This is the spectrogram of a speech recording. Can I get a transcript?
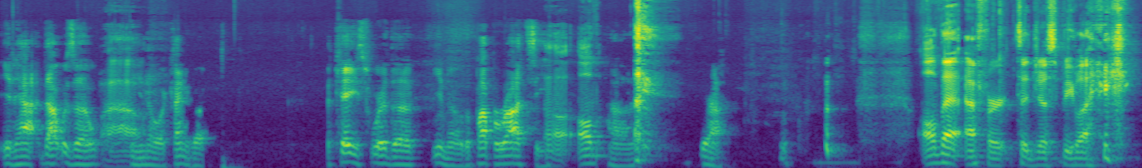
it had. That was a wow. you know a kind of a, a case where the you know the paparazzi, uh, all uh, yeah, all that effort to just be like.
